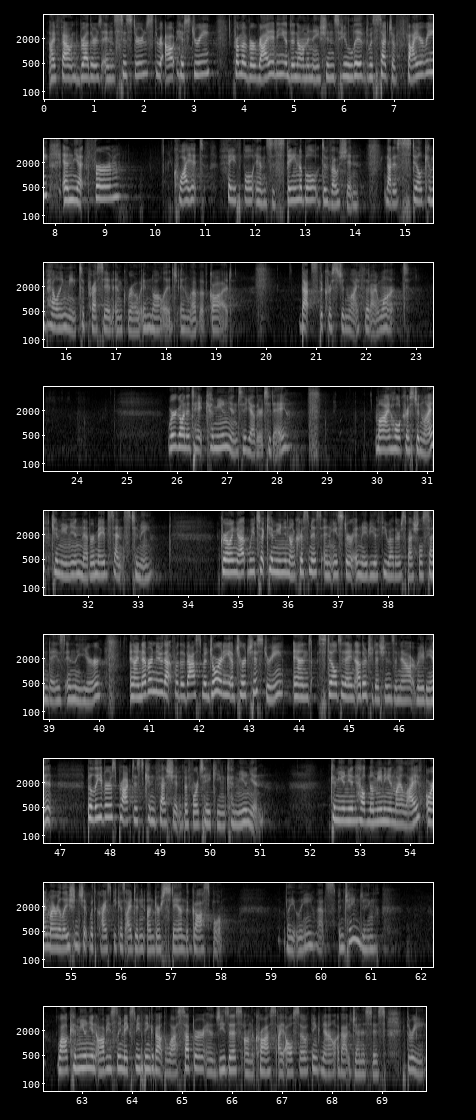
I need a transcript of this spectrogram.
I've found brothers and sisters throughout history from a variety of denominations who lived with such a fiery and yet firm, quiet, faithful, and sustainable devotion that is still compelling me to press in and grow in knowledge and love of God. That's the Christian life that I want. We're going to take communion together today. My whole Christian life, communion never made sense to me. Growing up, we took communion on Christmas and Easter and maybe a few other special Sundays in the year. And I never knew that for the vast majority of church history, and still today in other traditions and now at Radiant, believers practiced confession before taking communion. Communion held no meaning in my life or in my relationship with Christ because I didn't understand the gospel. Lately, that's been changing. While communion obviously makes me think about the Last Supper and Jesus on the cross, I also think now about Genesis 3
